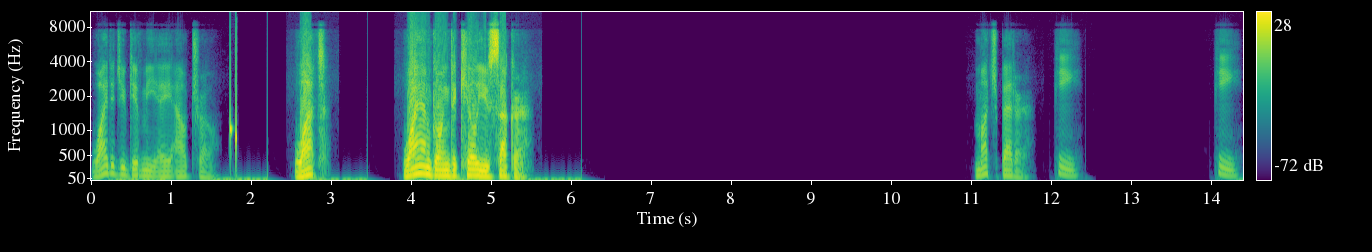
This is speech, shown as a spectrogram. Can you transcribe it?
Why did you give me a outro? What? Why I'm going to kill you sucker. Much better. P. P.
